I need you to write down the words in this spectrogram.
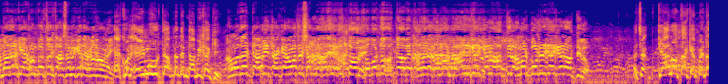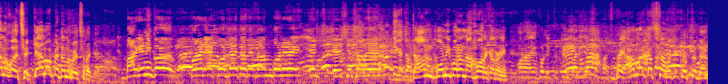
আমাদেরকে এখন পর্যন্ত আসামিকে দেখানো হয় নাই। এখন এই মুহূর্তে আপনাদের দাবিটা কি? আমাদের দাবি তাকে আমাদের সামনে হাজির করতে হবে। করতে হবে আমার ভাইয়ের গায়ে কেন হাত দিল? আমার বোনের গায়ে কেন হাত দিল? আচ্ছা কেন তাকে পেটানো হয়েছে? কেন পেটানো হয়েছে তাকে? বার্গেনিং করার এক পর্যায়ে তাদের দাম বনে সে সময় দাম বনি বনে না হওয়ার কারণে। ভাই আমার কাজটা আমাকে করতে দেন।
